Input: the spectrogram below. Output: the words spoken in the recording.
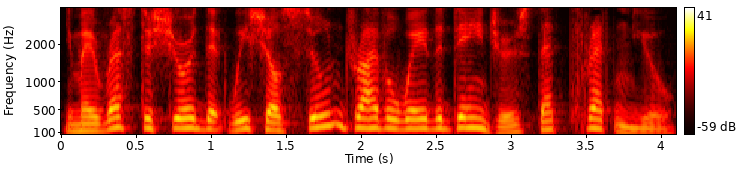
you may rest assured that we shall soon drive away the dangers that threaten you."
